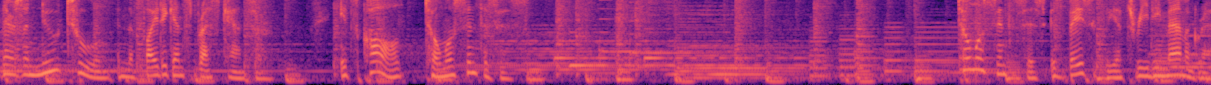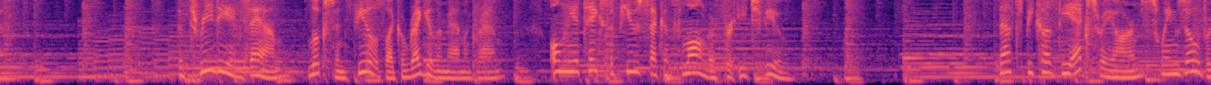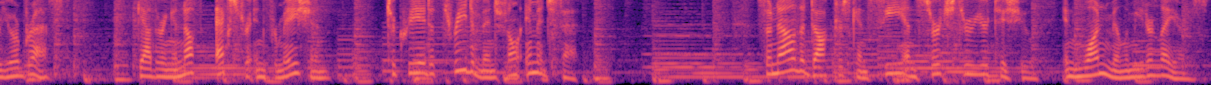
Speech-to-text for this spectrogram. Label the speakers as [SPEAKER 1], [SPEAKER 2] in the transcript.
[SPEAKER 1] There's a new tool in the fight against breast cancer. It's called tomosynthesis. Tomosynthesis is basically a 3D mammogram. The 3D exam looks and feels like a regular mammogram, only it takes a few seconds longer for each view. That's because the X-ray arm swings over your breast, gathering enough extra information to create a three-dimensional image set. So now the doctors can see and search through your tissue in one millimeter layers.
